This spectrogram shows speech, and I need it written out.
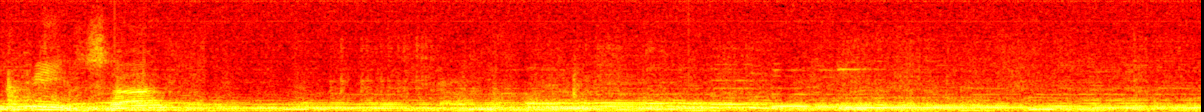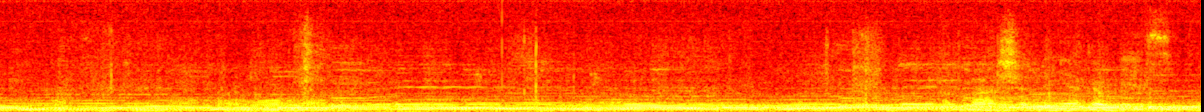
Enfim, sabe? Abaixa bem a cabeça.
